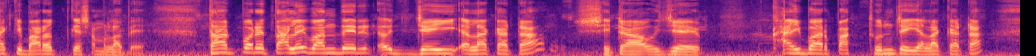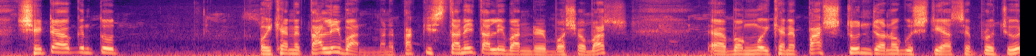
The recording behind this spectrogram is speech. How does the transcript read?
নাকি ভারতকে সামলাবে? তারপরে তালেবানদের যেই এলাকাটা, সেটা ওই যে খাইবার পাখতুন যেই এলাকাটা, সেটাও কিন্তু ওইখানে তালিবান মানে পাকিস্তানি তালিবানের বসবাস এবং ওইখানে পাশতুন জনগোষ্ঠী আছে প্রচুর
